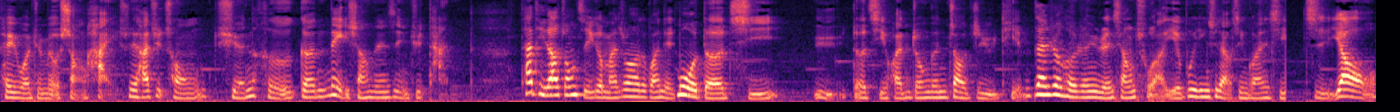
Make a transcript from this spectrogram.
可以完全没有伤害？所以他去从权衡跟内伤这件事情去谈。他提到中子一个蛮重要的观点：莫得其与，得其环中，跟照之于天。在任何人与人相处啊，也不一定是两性关系，只要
